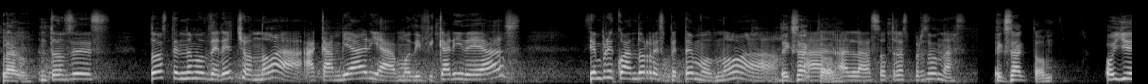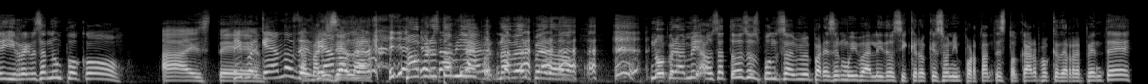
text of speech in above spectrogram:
Claro. Entonces, todos tenemos derecho, ¿no? A, a cambiar y a modificar ideas, siempre y cuando respetemos, ¿no? A, Exacto. a- a las otras personas. Exacto. Oye, y regresando un poco a este. Sí, porque ya nos a desviamos, Marisela. ¿verdad? Ya No, pero está bien. No, a ver, pero. No, pero a mí, o sea, todos esos puntos a mí me parecen muy válidos y creo que son importantes tocar porque de repente.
